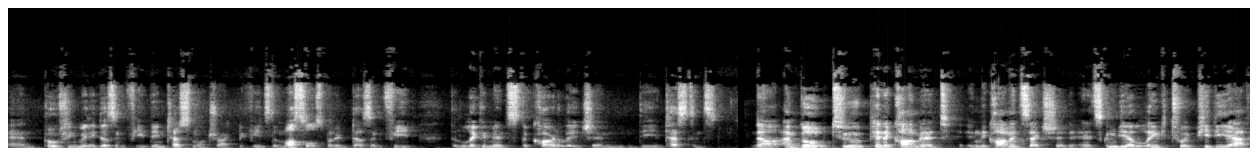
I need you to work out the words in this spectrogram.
And protein really doesn't feed the intestinal tract. It feeds the muscles, but it doesn't feed the ligaments, the cartilage, and the intestines. Now, I'm going to pin a comment in the comment section, and it's going to be a link to a PDF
